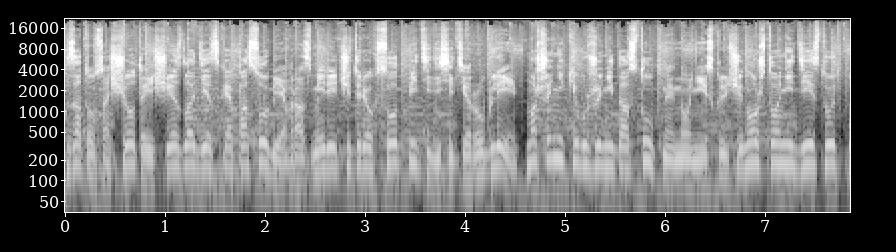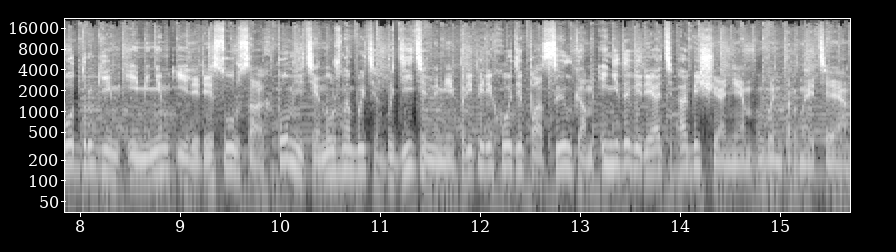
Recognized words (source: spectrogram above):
Зато со счета исчезло детское пособие в размере 450 рублей. Мошенники уже недоступны, но не исключено, что они действуют под другим именем или ресурсах. Помните, нужно быть бдительными при переходе по ссылкам и не доверять обещаниям в интернете.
